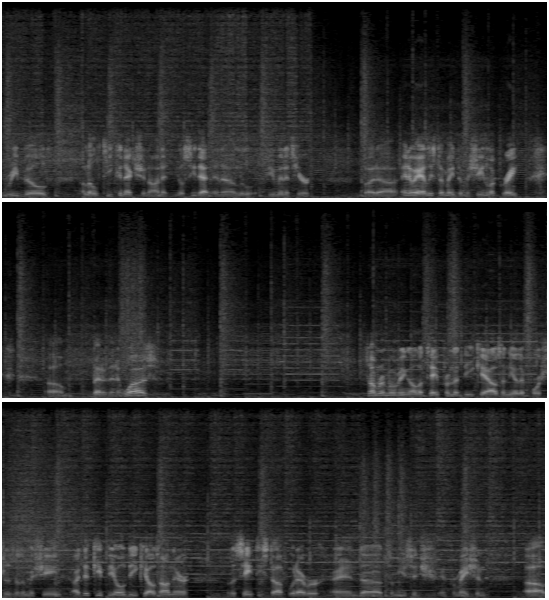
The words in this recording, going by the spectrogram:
rebuild a little T-connection on it. You'll see that in a little a few minutes here. But uh, anyway, at least I made the machine look great. um, better than it was. So I'm removing all the tape from the decals and the other portions of the machine. I did keep the old decals on there, the safety stuff, whatever, and uh, some usage information. Uh,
